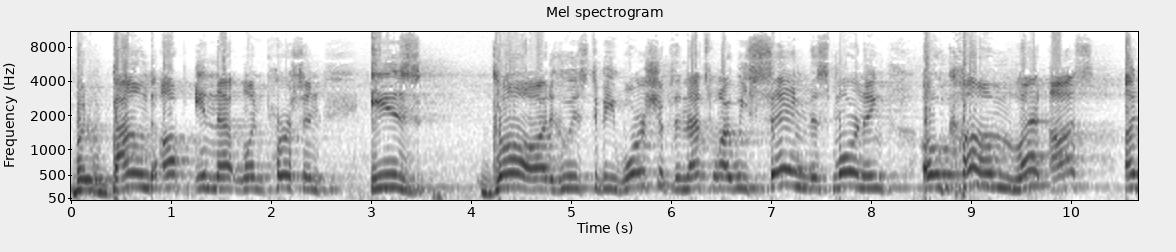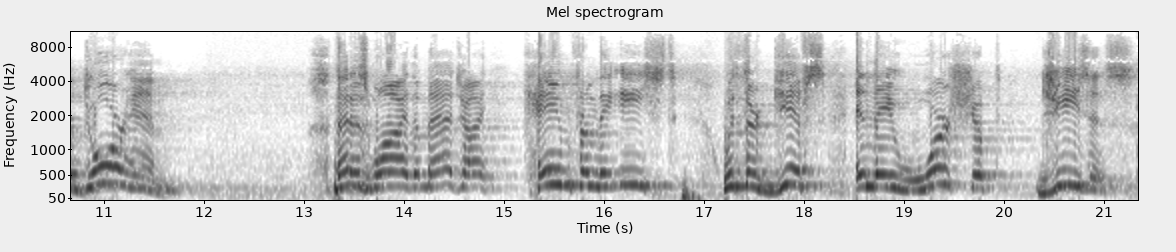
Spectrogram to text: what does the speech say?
But bound up in that one person is God who is to be worshiped. And that's why we sang this morning, Oh, come, let us adore him. That is why the Magi came from the east with their gifts and they worshiped Jesus.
